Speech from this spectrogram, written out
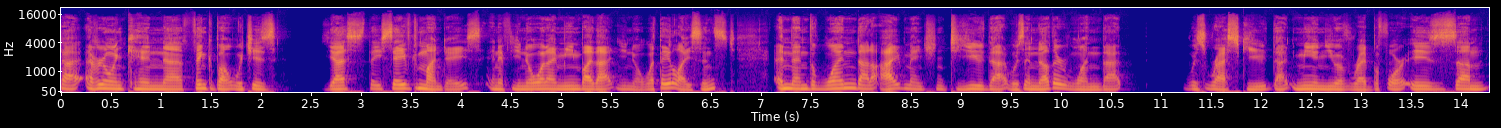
uh, everyone can uh, think about, which is yes, they saved Mondays, and if you know what I mean by that, you know what they licensed. And then the one that I mentioned to you that was another one that was rescued that me and you have read before is um,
